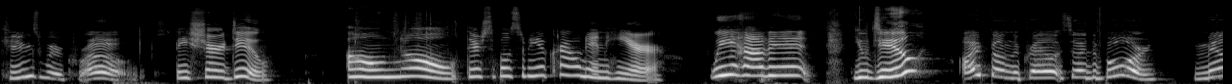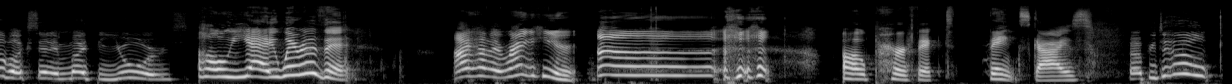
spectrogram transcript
Kings wear crowns. They sure do. Oh no, there's supposed to be a crown in here. We have it. You do? I found the crown outside the barn. Mailbox said it might be yours. Oh, yay. Where is it? I have it right here. Uh... Oh, perfect. Thanks, guys. Happy to help.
